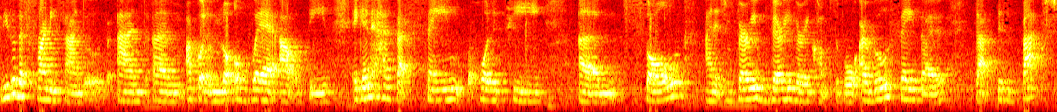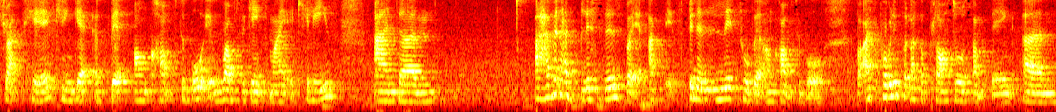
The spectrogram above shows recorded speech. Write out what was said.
these are the Franny sandals and um, I've got a lot of wear out of these. Again, it has that same quality um, sole and it's very very very comfortable. I will say though that this back strap here can get a bit uncomfortable. It rubs against my Achilles and um, I haven't had blisters but it's been a little bit uncomfortable. But I could probably put like a plaster or something um,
